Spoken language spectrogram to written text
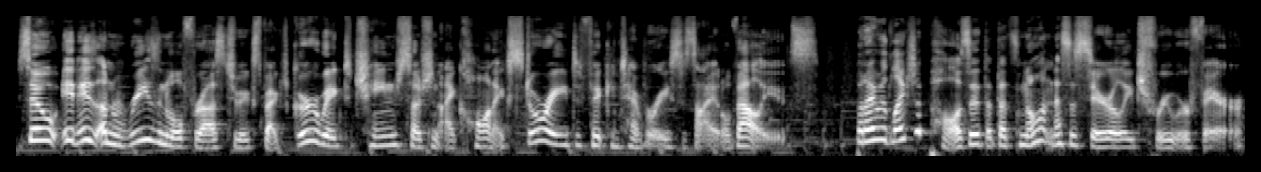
So it is unreasonable for us to expect Gerwig to change such an iconic story to fit contemporary societal values. But I would like to posit that that's not necessarily true or fair.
